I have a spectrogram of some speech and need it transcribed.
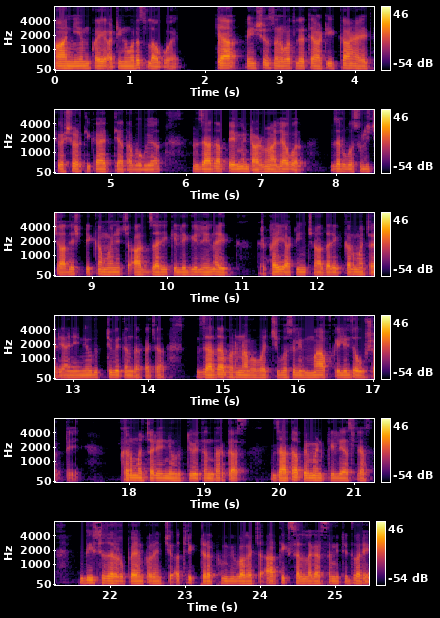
हा नियम काही अटींवरच लागू आहे. त्या पेन्शन संदर्भातल्या त्या अटी काय आहेत किंवा शर्ती काय आहेत ते आता बघूयात. जादा पेमेंट आढळून आल्यावर जर वसुलीचे आदेश एका महिन्याच्या आत जारी केले गेले नाहीत तर काही अटींच्या आधारे कर्मचारी आणि निवृत्ती वेतनधारकाच्या जादा भरणाबाबतची वसुली माफ केली जाऊ शकते. कर्मचारी निवृत्ती वेतनधारकास जादा पेमेंट केले असल्यास वीस हजार रुपयांपर्यंतची अतिरिक्त रक्कम विभागाच्या आर्थिक सल्लागार समितीद्वारे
